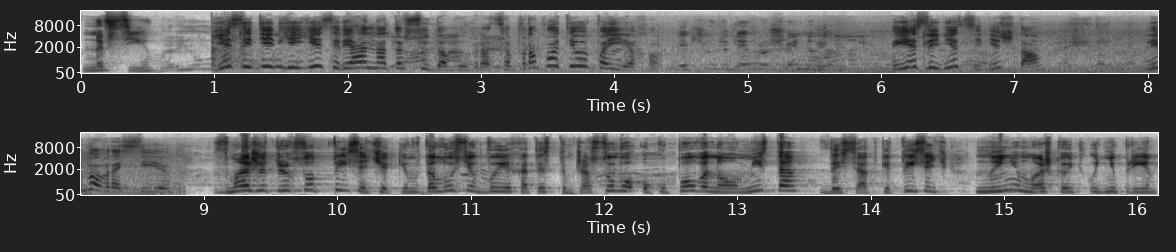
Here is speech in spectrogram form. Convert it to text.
не всі. Если деньги есть, реально отовсюду выбраться. Проплатил и поехал. Якщо у людей грошей немає. Если нет, сидишь там. Либо в Россию. З майже 300 тисяч, яким вдалося виїхати з тимчасово окупованого міста, десятки тисяч нині мешкають у Дніпрі.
